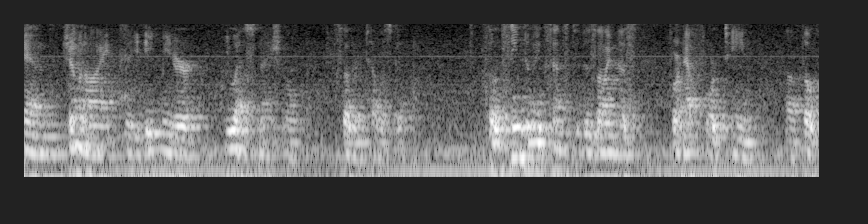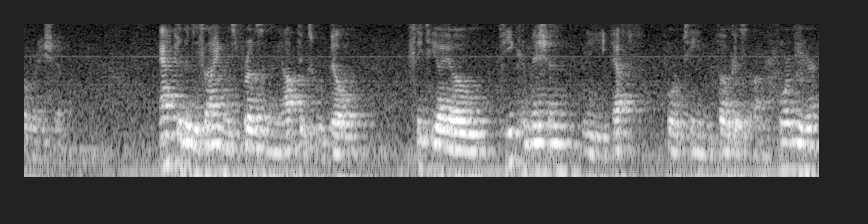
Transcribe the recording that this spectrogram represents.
and Gemini, the eight meter US National Southern Telescope. So it seemed to make sense to design this for an F14 uh, focal ratio. After the design was frozen and the optics were built, CTIO decommissioned the F14 focus on 4 meter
